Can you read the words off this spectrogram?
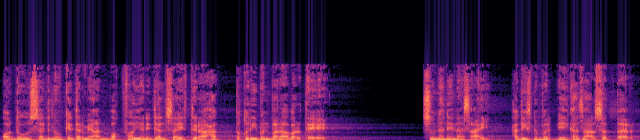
اور دو سجدوں کے درمیان وقفہ یعنی جلسہ استراحت تقریباً برابر تھے۔ سنن نسائی، حدیث نمبر ایک ہزار ستر۔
